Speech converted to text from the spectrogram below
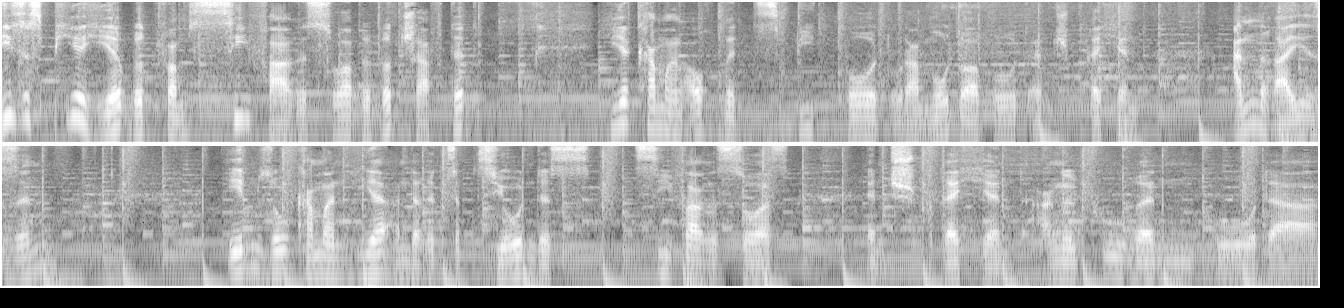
Dieses Pier hier wird vom Sifa Resort bewirtschaftet. Hier kann man auch mit Speedboot oder Motorboot entsprechend anreisen. Ebenso kann man hier an der Rezeption des Sifa Resorts entsprechend Angeltouren oder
